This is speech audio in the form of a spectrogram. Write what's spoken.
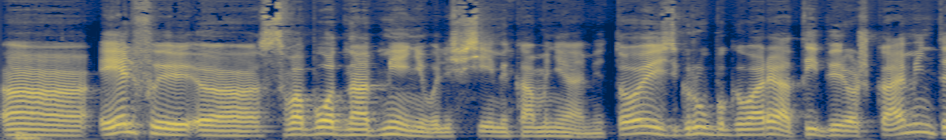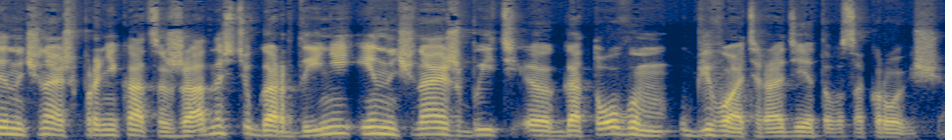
э, эльфы э, свободно обменивались всеми камнями. То есть, грубо говоря, ты берешь камень, ты начинаешь проникаться жадностью, гордыней и начинаешь быть э, готовым убивать ради этого сокровища.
